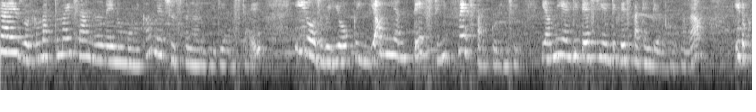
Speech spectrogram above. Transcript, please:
Guys welcome back to my channel నేను మోనిక. మీరు చూస్తున్నారు బ్యూటీ స్టైల్ ఈరోజు వీడియో ఒక yummy and tasty face pack గురించి. యమ్మీ ఏంటి టేస్టీ ఏంటి ఫేస్ ప్యాక్ ఏంటి అనుకుంటున్నారా? ఇది ఒక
